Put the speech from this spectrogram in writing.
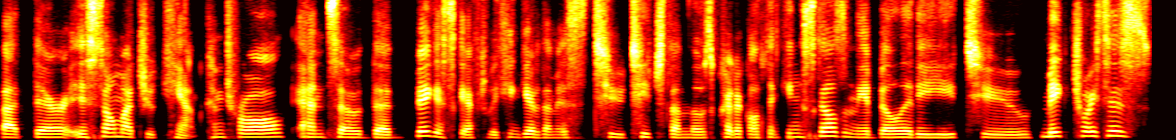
But there is so much you can't control. And so the biggest gift we can give them is to teach them those critical thinking skills and the ability to make choices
